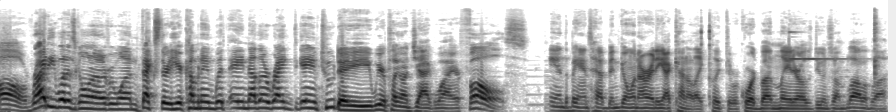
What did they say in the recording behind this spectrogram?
Alrighty, what is going on everyone? Vex30 here coming in with another ranked game. Today we are playing on Jaguar Falls. And the bands have been going already. I kind of like clicked the record button later. I was doing something, blah, blah, blah.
